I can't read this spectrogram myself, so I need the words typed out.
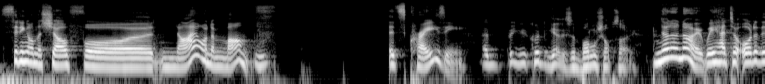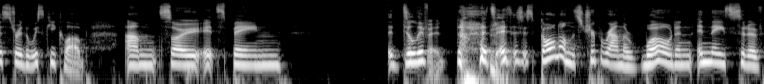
sitting on the shelf for nigh on a month. Mm. It's crazy. And, but you couldn't get this in bottle shops, though. No, no, no. We had to order this through the Whiskey Club. Um, so it's been delivered. it's, it's, it's gone on this trip around the world and in these sort of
